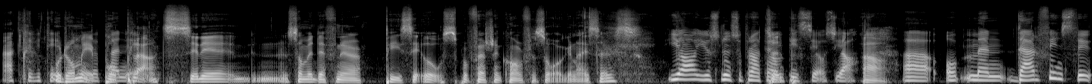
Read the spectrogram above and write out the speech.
aktiviteter. Och de är på planering. plats? Är det som vi definierar PCOs, Professional Conference Organizers? Ja, just nu så pratar typ. jag om typ. PCOs. Ja. Ah. Uh, och, men där finns det,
